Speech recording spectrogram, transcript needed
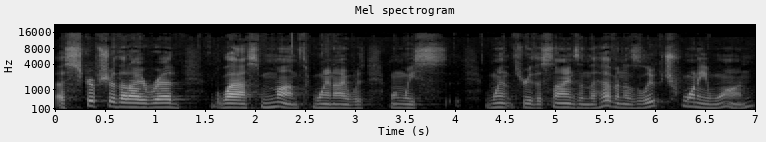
a scripture that I read last month when, I was, when we went through the signs in the heaven is Luke 21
